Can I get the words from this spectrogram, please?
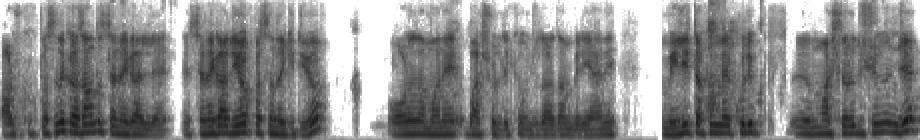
Afrika Kupası'nı kazandı Senegal'le. E, Senegal Dünya Kupası'na da gidiyor. Orada da Mane başroldeki oyunculardan biri. Yani milli takım ve kulüp e, maçları düşününce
